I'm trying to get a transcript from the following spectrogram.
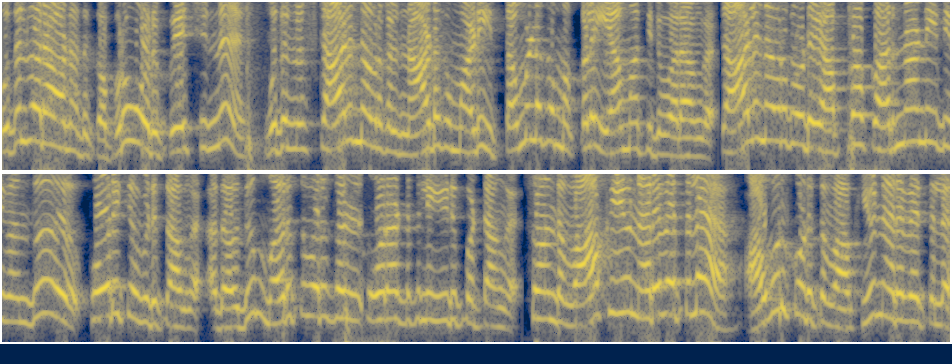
முதல்வர் ஆனதுக்கு அப்புறம் ஒரு பேச்சுன்னு முதல்வர் ஸ்டாலின் அவர்கள் நாடகமாடி தமிழக மக்களை ஏமாத்திட்டு வராங்க. ஸ்டாலின் அவர்களுடைய அப்பா கருணாநிதி வந்து கோரிக்கை விடுத்தாங்க. அதாவது மருத்துவர்கள் போராட்டத்துல ஈடுபட்டாங்க. சோ அந்த வாக்கையும் நிறைவேற்றல அவர் கொடுத்த வாக்கையும் நிறைவேற்றல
